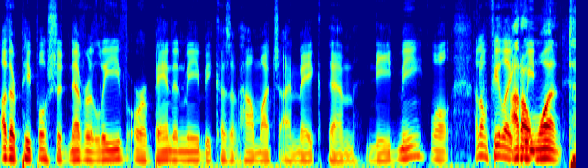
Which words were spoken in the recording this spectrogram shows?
Other people should never leave or abandon me because of how much I make them need me. Well, I don't feel like I don't want.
